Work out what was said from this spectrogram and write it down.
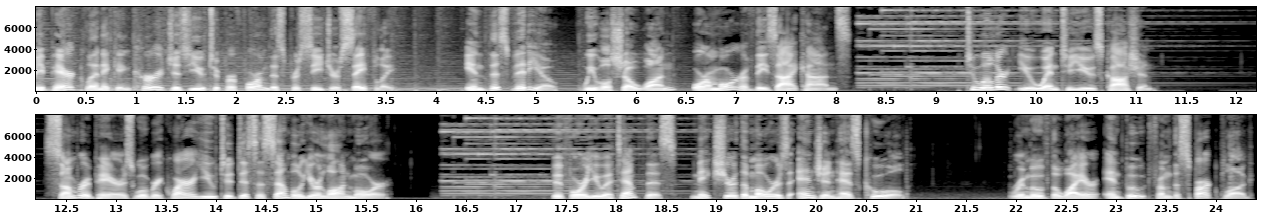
Repair Clinic encourages you to perform this procedure safely. In this video, we will show one or more of these icons to alert you when to use caution. Some repairs will require you to disassemble your lawnmower. Before you attempt this, make sure the mower's engine has cooled. Remove the wire and boot from the spark plug.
